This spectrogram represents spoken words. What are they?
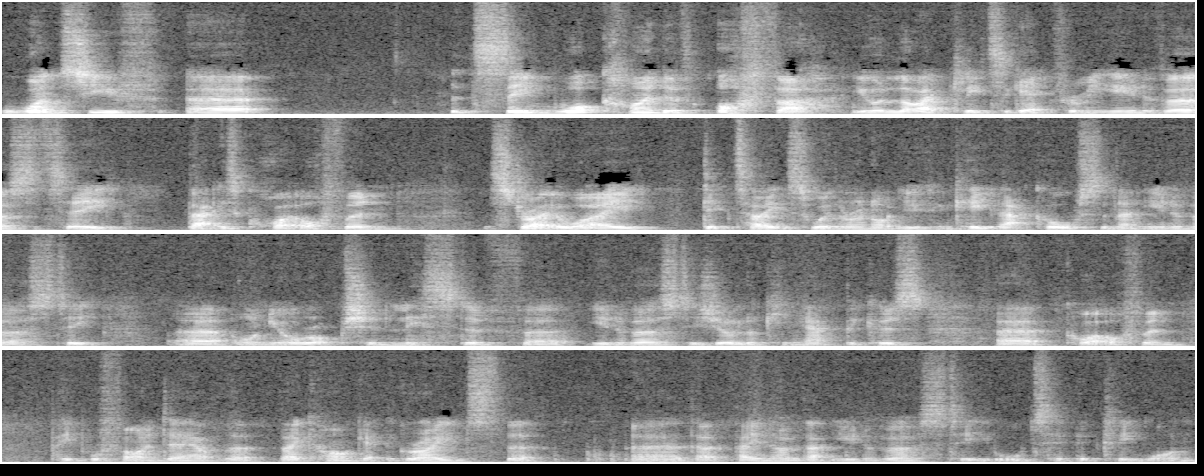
once you've uh, seen what kind of offer you're likely to get from a university, that is quite often straight away dictates whether or not you can keep that course and that university uh, on your option list of uh, universities you're looking at because uh, quite often people find out that they can't get the grades that uh, that they know that university will typically want.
